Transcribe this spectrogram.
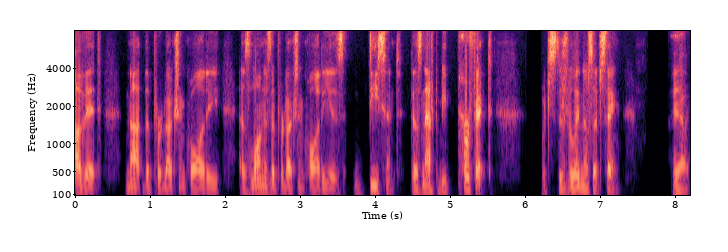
of it, not the production quality, as long as the production quality is decent. Doesn't have to be perfect, which there's really no such thing. Yeah.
